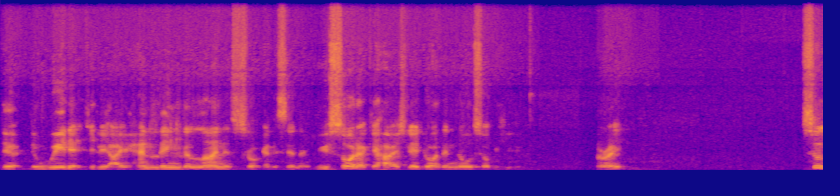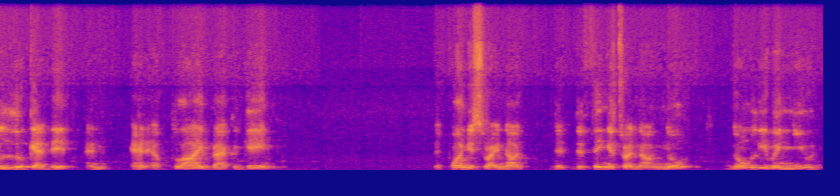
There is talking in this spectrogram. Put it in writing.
the, the way that actually I handling the line and stroke at the center. You saw that okay, how actually I draw the nose over here. All right. So look at it and, and apply back again. The point is right now, the, the thing is right now, no, normally when you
